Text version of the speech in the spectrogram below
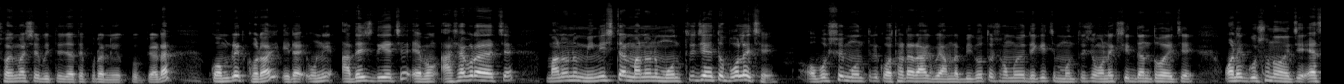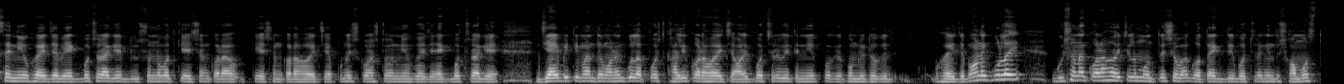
ছয় মাসের ভিতরে যাতে পুরো নিয়োগ প্রক্রিয়াটা কমপ্লিট করা হয়। এটা উনি আদেশ দিয়েছে এবং আশা করা যাচ্ছে মাননীয় মিনিস্টার মাননীয় মন্ত্রী যেহেতু বলেছে, অবশ্যই মন্ত্রীর কথাটা রাখবে। আমরা বিগত সময়ে দেখেছি মন্ত্রী অনেক সিদ্ধান্ত হয়েছে, অনেক ঘোষণা হয়েছে এসআই নিয়োগ হয়ে যাবে। এক বছর আগে শূন্যবাদ ক্রিয়েশন করা ক্রিয়েশন করা হয়েছে, পুলিশ কনস্টেবল নিয়োগ হয়েছে। এক বছর আগে জিআইবিটির মাধ্যমে অনেকগুলো পোস্ট খালি করা হয়েছে, অনেক বছরের ভিতরে নিয়োগ প্রক্রিয়া কমপ্লিট হয়ে যাবে। অনেকগুলোই ঘোষণা করা হয়েছিল মন্ত্রিসভা গত এক দুই বছরে, কিন্তু সমস্ত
